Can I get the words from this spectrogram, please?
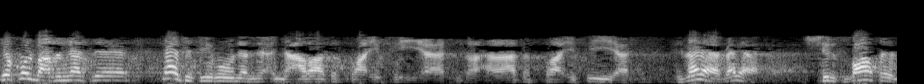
يقول بعض الناس لا تثيرون النعرات الطائفية النعرات الطائفية. بلى بلى الشرك باطل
